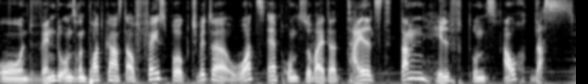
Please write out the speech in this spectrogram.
Und wenn du unseren Podcast auf Facebook, Twitter, WhatsApp und so weiter teilst, dann hilft uns auch das.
